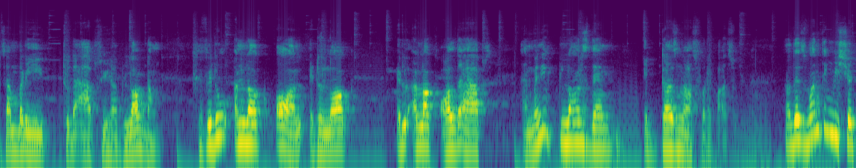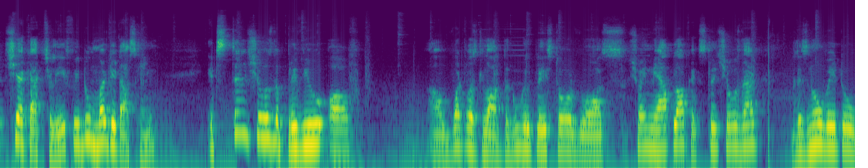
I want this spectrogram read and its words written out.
somebody to the apps you have locked down. So if you do unlock all, it'll lock it'll unlock all the apps and when you launch them, it doesn't ask for a password. Now there's one thing we should check actually, if we do multitasking, it still shows the preview of uh, what was locked. The Google Play Store was showing me app lock, it still shows that. There is no way to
